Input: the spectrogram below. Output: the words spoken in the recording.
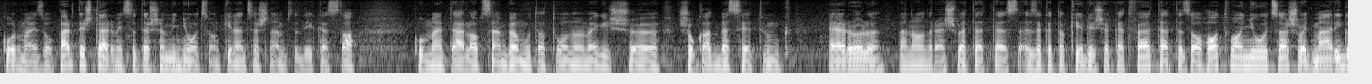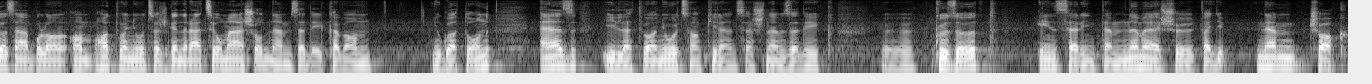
kormányzó párt, és természetesen, mint 89-es nemzedék. Ezt a kommentárlapszám bemutatón meg is sokat beszéltünk erről, Ben András vetette ezt, ezeket a kérdéseket fel, tehát ez a 68-as, vagy már igazából a, a 68-as generáció másod nemzedéke van nyugaton, ez, illetve a 89-es nemzedék között én szerintem nem első, vagy nem csak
